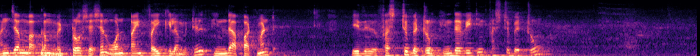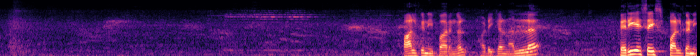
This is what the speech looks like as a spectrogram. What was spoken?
Manjambakkam metro station one point five கிலோமீட்டரில் இந்த அப்பார்ட்மெண்ட். இது ஃபஸ்ட்டு பெட்ரூம் இந்த வீட்டின் ஃபஸ்ட்டு பெட்ரூம் பால்கனி பாருங்கள். அடிக்கல் நல்ல பெரிய சைஸ் பால்கனி.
